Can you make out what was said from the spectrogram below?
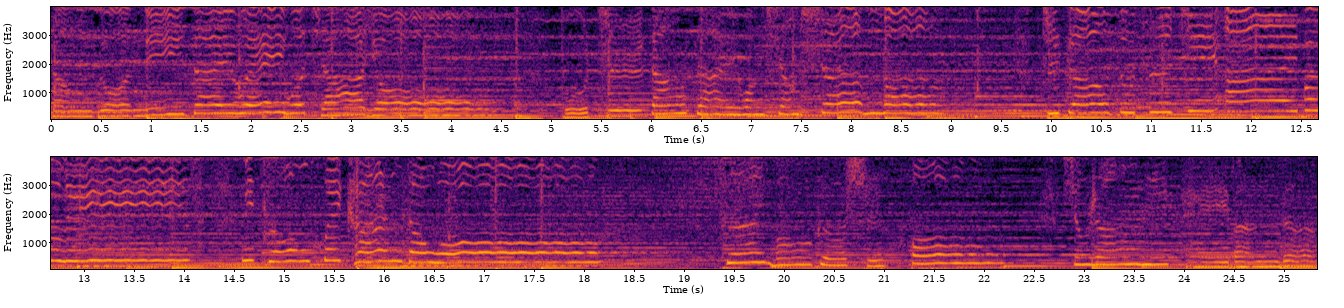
当作你在为我加油。不知道在妄想什么，只告诉自己 I believe，你总会看到我，在某个时候，想让你陪伴的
